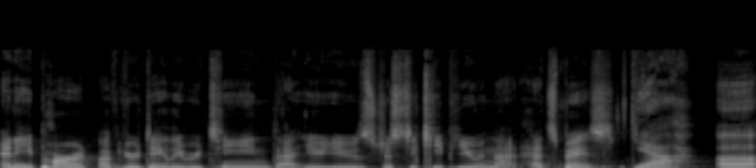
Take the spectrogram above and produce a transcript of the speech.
any part of your daily routine that you use just to keep you in that headspace? Yeah, uh,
